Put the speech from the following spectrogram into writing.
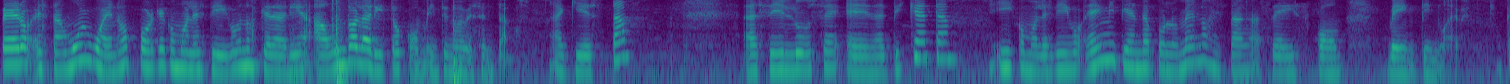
pero está muy bueno porque como les digo nos quedaría a un dolarito con 29 centavos. Aquí está. Así luce la etiqueta. Y como les digo en mi tienda por lo menos están a 6,29 ok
